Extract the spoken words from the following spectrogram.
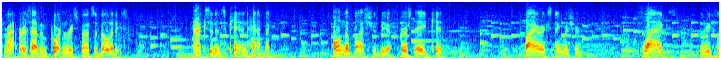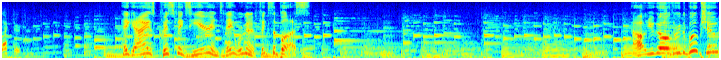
drivers have important responsibilities. Accidents can happen. On the bus should be a first aid kit, fire extinguisher, flags, and reflectors. Hey guys, Chris Fix here, and today we're gonna fix the bus. Out you go through the poop chute.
